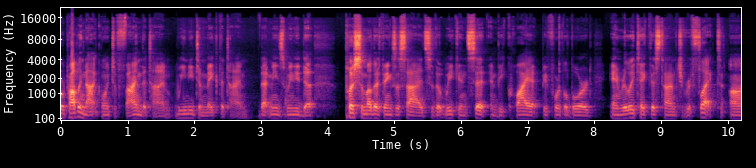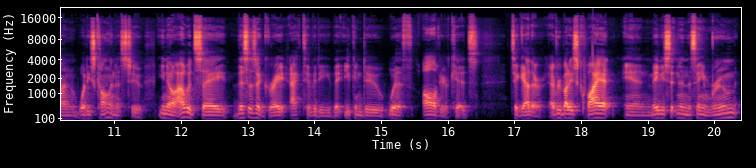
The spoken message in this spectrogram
we're probably not going to find the time. We need to make the time. That means we need to push some other things aside so that we can sit and be quiet before the Lord and really take this time to reflect on what He's calling us to. You know, I would say this is a great activity that you can do with all of your kids together. Everybody's quiet and maybe sitting in the same room,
